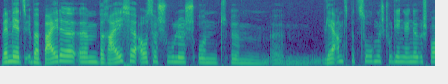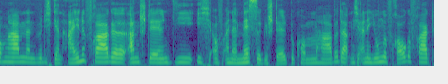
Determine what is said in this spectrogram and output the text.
Wenn wir jetzt über beide ähm, Bereiche, außerschulisch und ähm, ähm, lehramtsbezogene Studiengänge gesprochen haben, dann würde ich gerne eine Frage anstellen, die ich auf einer Messe gestellt bekommen habe. Da hat mich eine junge Frau gefragt,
